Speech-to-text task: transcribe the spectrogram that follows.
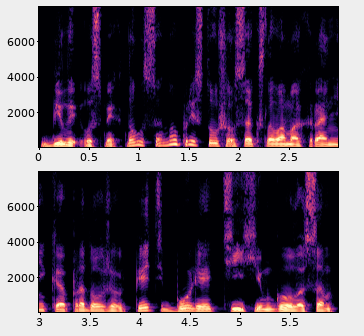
Билый усмехнулся, но прислушался к словам охранника, продолжив петь более тихим голосом.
